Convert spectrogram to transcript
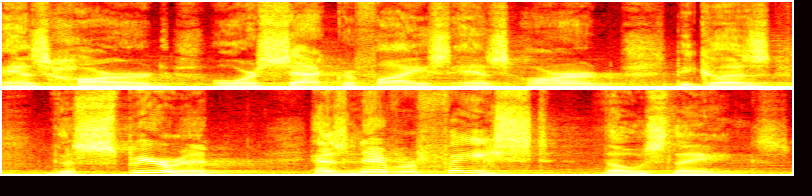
as hard or sacrifice as hard because the Spirit has never faced those things.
